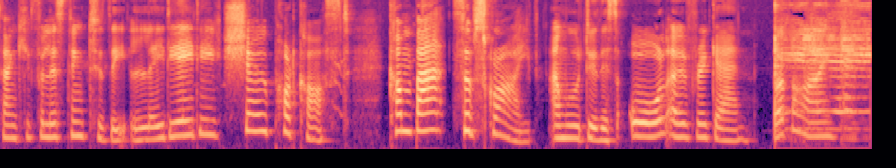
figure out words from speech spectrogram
thank you for listening to the Lady AD Show podcast. Come back, subscribe, and we'll do this all over again. Bye bye.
